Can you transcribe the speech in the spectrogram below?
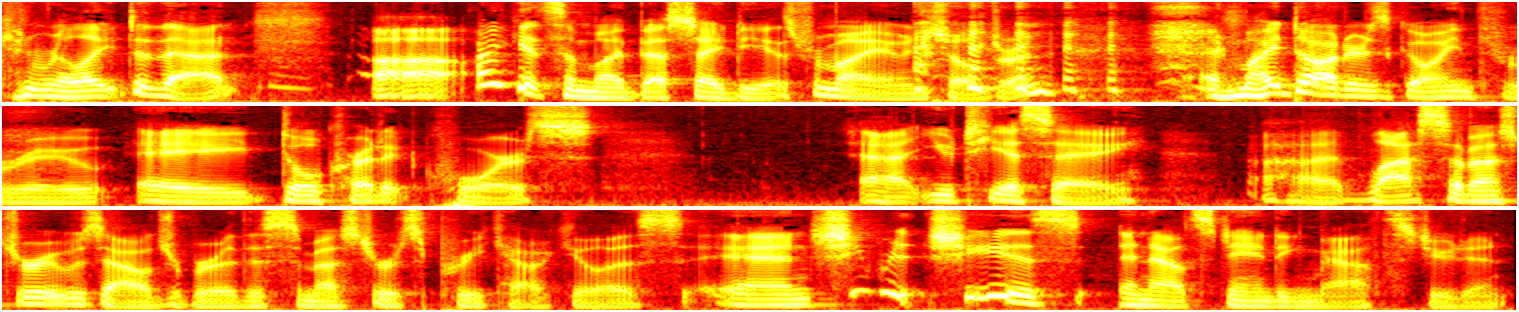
can relate to that, uh, I get some of my best ideas from my own children, and my daughter's going through a dual credit course at UTSA. Uh, last semester it was algebra. This semester it's pre-calculus, and she re- she is an outstanding math student.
